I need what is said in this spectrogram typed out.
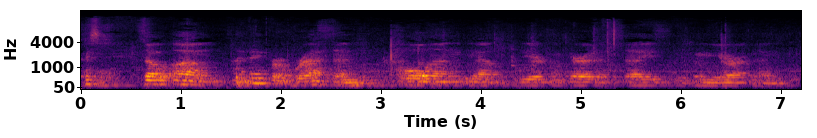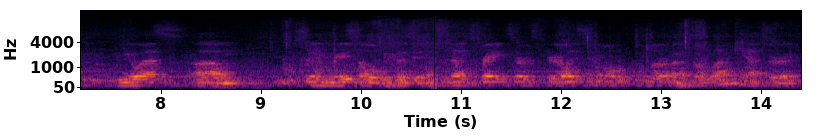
Chris? So um, I think for breast and colon, you know, your comparative studies between Europe and the U.S. Um, seem reasonable because the incidence rates are fairly similar, but for lung cancer, it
